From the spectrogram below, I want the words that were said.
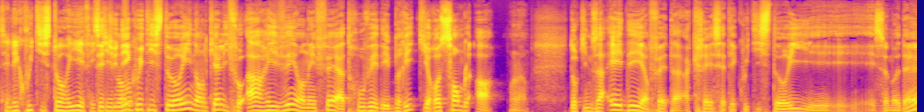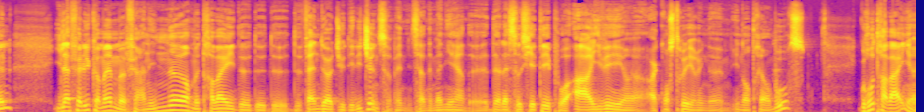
C'est l'equity story, effectivement. C'est une equity story dans laquelle il faut arriver en effet à trouver des briques qui ressemblent à. Voilà. Donc il nous a aidé en fait à, à créer cette equity story et, et, et, ce modèle. Il a fallu quand même faire un énorme travail de, de, de, de vendor due diligence, d'une certaine manière, de, de, la société pour arriver à construire une, une entrée en bourse. Gros travail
